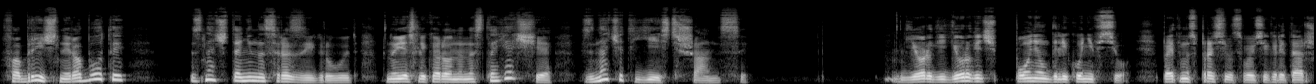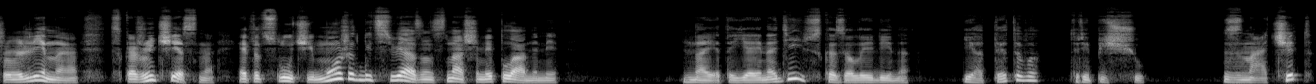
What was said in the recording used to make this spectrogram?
фабричной работы, значит, они нас разыгрывают. Но если корона настоящая, значит, есть шансы. Георгий Георгиевич понял далеко не все, поэтому спросил свою секретаршу, «Лина, скажи честно, этот случай может быть связан с нашими планами?» «На это я и надеюсь», — сказала Элина, — «и от этого трепещу». «Значит?»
